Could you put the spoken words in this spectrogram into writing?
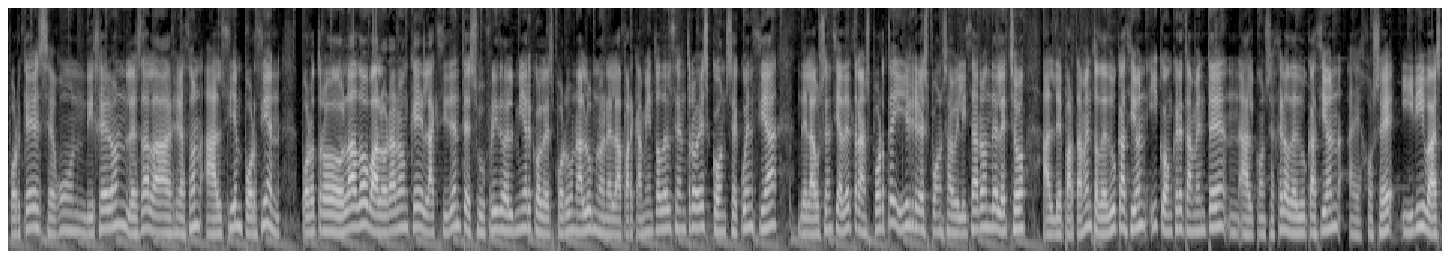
porque, según dijeron, les da la razón al 100%. Por otro lado, valoraron que el accidente sufrido el miércoles por un alumno en el aparcamiento del centro es consecuencia de la ausencia de transporte y responsabilizaron del hecho al Departamento de Educación y concretamente al consejero de Educación eh, José Iribas.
